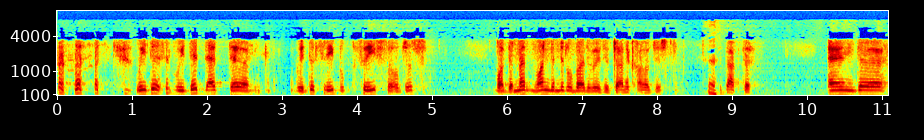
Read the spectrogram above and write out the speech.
we did we did that uh, with the three three soldiers. One the mid- one in the middle, by the way, is a gynecologist, the doctor. And uh,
